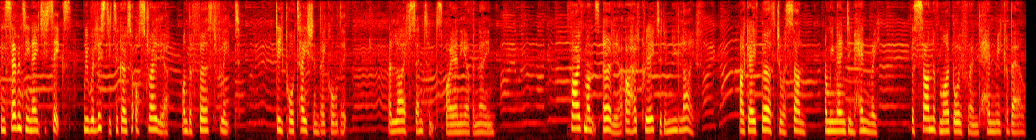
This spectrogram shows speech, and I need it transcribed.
In 1786, we were listed to go to Australia on the First Fleet. Deportation, they called it. A life sentence by any other name. Five months earlier, I had created a new life. I gave birth to a son, and we named him Henry, the son of my boyfriend, Henry Kable.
